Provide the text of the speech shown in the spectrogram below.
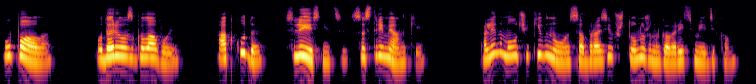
Упала. Ударилась головой. Откуда? С лестницы, со стремянки. Полина молча кивнула, сообразив, что нужно говорить медикам.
